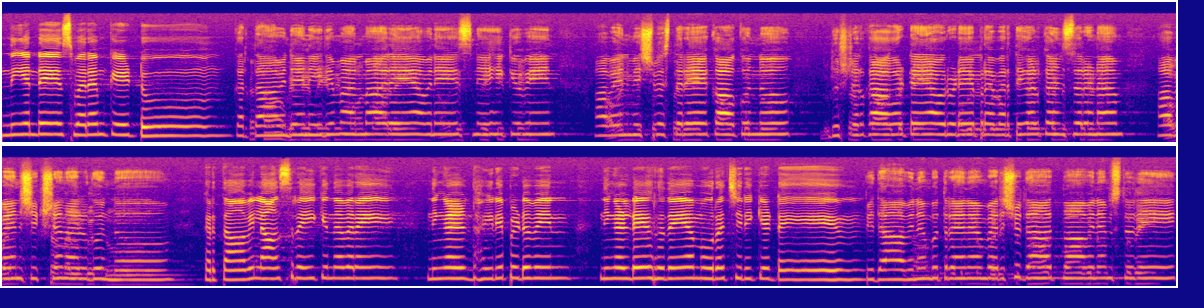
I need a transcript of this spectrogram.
നീ എന്റെ സ്വരം കേട്ടു. കർത്താവിന്റെ നീതിമാന്മാരെ അവനെ സ്നേഹിക്കുവേൻ. അവൻ വിശ്വസ്തരെ കാക്കുന്നു. ദുഷ്ടർക്കാകട്ടെ അവരുടെ പ്രവർത്തികൾക്കനുസരണം അവൻ ശിക്ഷ നൽകുന്നു. കർത്താവിൽ ആശ്രയിക്കുന്നവരെ നിങ്ങൾ ധൈര്യപ്പെടുവിൻ. നിങ്ങളുടെ ഹൃദയം ഉറച്ചിരിക്കട്ടെ. പിതാവിനും പുത്രനും പരിശുദ്ധാത്മാവിനും സ്തുതി.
